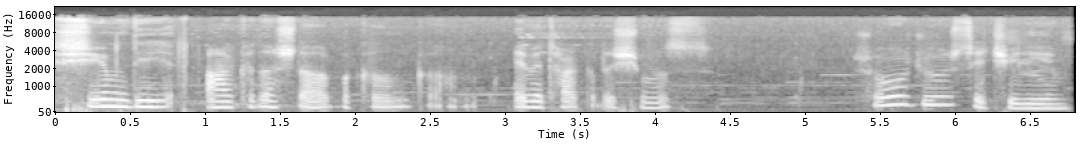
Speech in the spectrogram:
Şimdi arkadaşlar bakalım. Evet arkadaşımız. Sorucu seçelim.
